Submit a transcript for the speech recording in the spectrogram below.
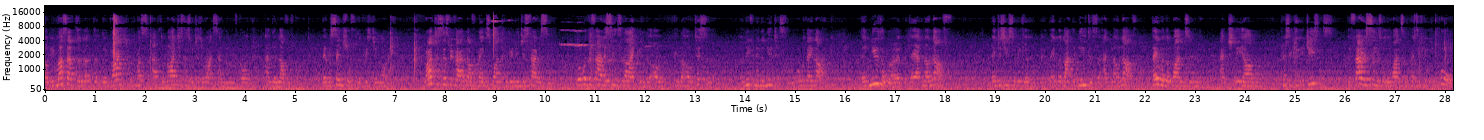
So we must have the, the, the right we must have the righteousness, which is the right standing with God, and the love of God. They're essential for the Christian life. Righteousness without love makes one a religious Pharisee. What were the Pharisees like in the Old in the Old Testament? And even in the New Testament, what were they like? They knew the word, but they had no love. They just used to be the, they were like the leaders that had no love. They were the ones who actually um, persecuted Jesus. The Pharisees were the ones that persecuted Paul.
